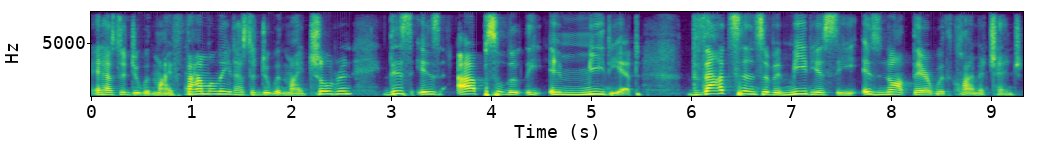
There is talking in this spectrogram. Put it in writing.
it has to do with my family, it has to do with my children. This is absolutely immediate. That sense of immediacy is not there with climate change.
